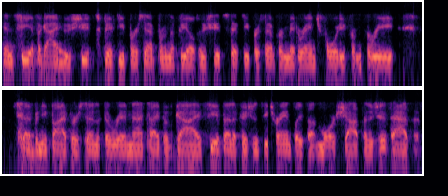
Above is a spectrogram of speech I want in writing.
and see if a guy who shoots 50% from the field, who shoots 50% from mid range, 40 from three, 75% at the rim, that type of guy. See if that efficiency translates on more shots, and it just hasn't.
